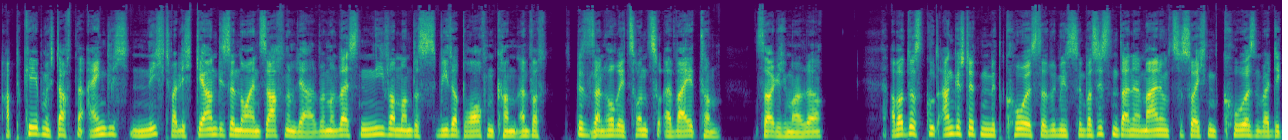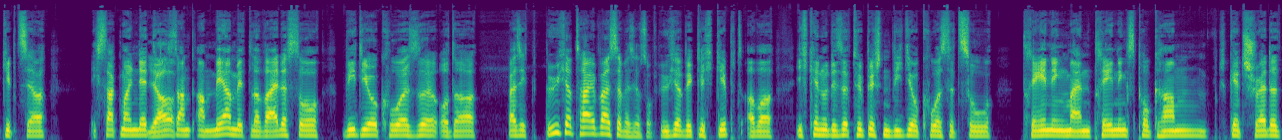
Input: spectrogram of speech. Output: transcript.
abgeben? Ich dachte eigentlich nicht, weil ich gern diese neuen Sachen lerne, weil man weiß nie, wann man das wieder brauchen kann, einfach ein bisschen seinen Horizont zu erweitern, sage ich mal, ja. Aber du hast gut angeschnitten mit Kurs. Da was ist denn deine Meinung zu solchen Kursen? Weil die gibt's ja, ich sag mal, nicht ja. Sand am Meer mittlerweile, so Videokurse oder weiß ich, Bücher teilweise, weil es ja so Bücher wirklich gibt, aber ich kenne nur diese typischen Videokurse zu Training, mein Trainingsprogramm, Get Shredded,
